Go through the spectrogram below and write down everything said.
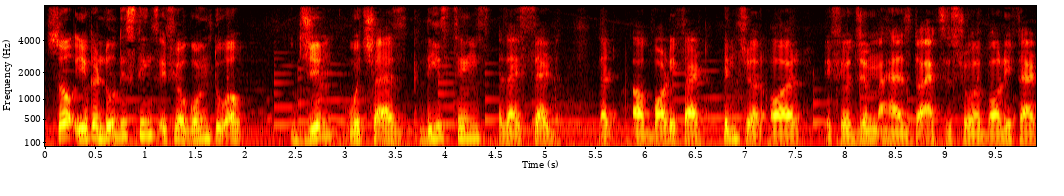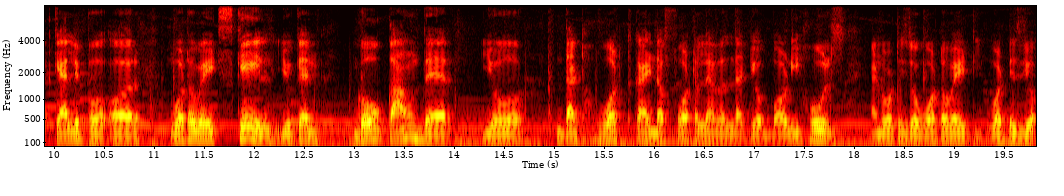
So you can do these things if you're going to a gym which has these things as I said that a body fat pincher or if your gym has the access to a body fat caliper or water weight scale you can go count there your that what kind of water level that your body holds and what is your water weight what is your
